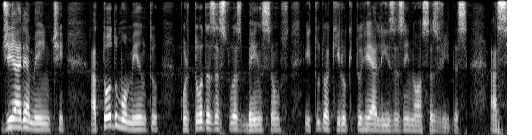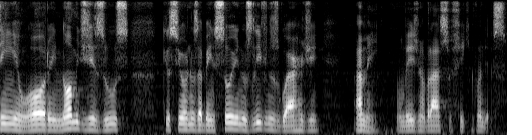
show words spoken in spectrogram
diariamente, a todo momento por todas as tuas bênçãos e tudo aquilo que tu realizas em nossas vidas. Assim eu oro em nome de Jesus, que o Senhor nos abençoe, nos livre e nos guarde. Amém. Um beijo, um abraço, fiquem com Deus.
